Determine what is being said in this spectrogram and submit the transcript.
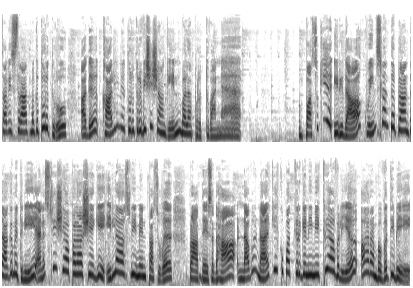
සවිස්ත්‍රාත්මක තොරතුරු අද කාලීන තොරතුරු විශේෂාන්ගෙන් බලාපොරොත්තු වන්න. පසුගිය ඉරිදා කවින්ස්ලන්ත ප්‍රාන්ත අගමැතිනී ඇනස්ටේෂයා පලාශයගේ ඉල්ලාස්වීමෙන් පසුව ප්‍රාන්තය සඳහා නව නායකයෙකු පත්කර ගැනීමේ ක්‍රියාවලිය ආරම්භව තිබේ.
